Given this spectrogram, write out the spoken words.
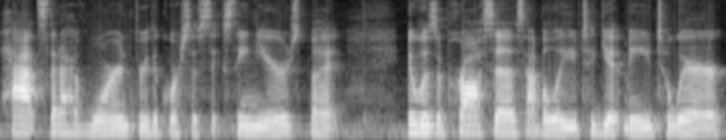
hats that I have worn through the course of 16 years, but it was a process, I believe, to get me to where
